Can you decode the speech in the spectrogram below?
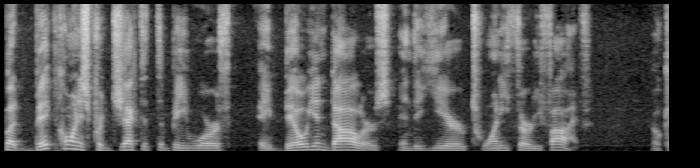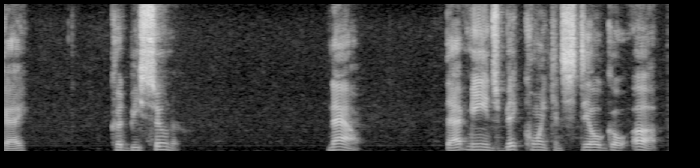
but Bitcoin is projected to be worth a billion dollars in the year 2035. Okay? Could be sooner. Now, that means Bitcoin can still go up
